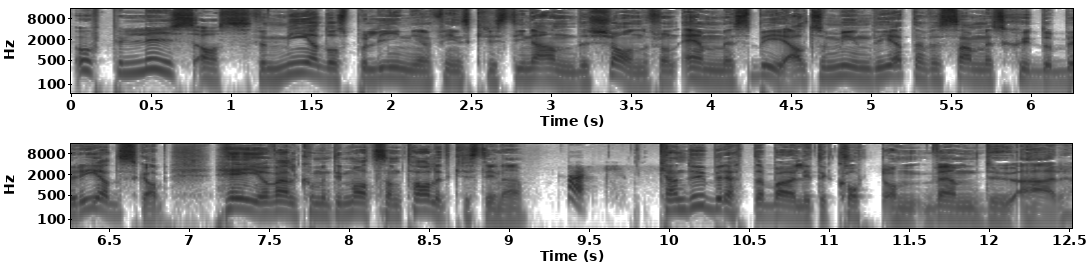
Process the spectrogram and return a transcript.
upplys oss. För med oss på linjen finns Kristina Andersson från MSB, alltså Myndigheten för samhällsskydd och beredskap. Hej och välkommen till Matsamtalet Kristina. Kan du berätta bara lite kort om vem du är?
